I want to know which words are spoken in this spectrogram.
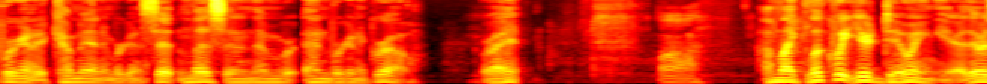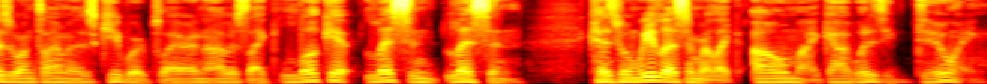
we're going to come in and we're going to sit and listen, and then we're, and we're going to grow, right? Wow. I'm like, look what you're doing here. There was one time with this keyboard player, and I was like, look at, listen, listen. Because when we listen, we're like, oh my God, what is he doing?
